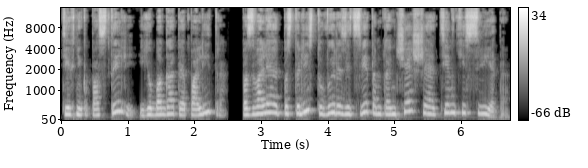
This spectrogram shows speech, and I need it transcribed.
Техника пастели, ее богатая палитра позволяют пастелисту выразить цветом тончайшие оттенки света.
